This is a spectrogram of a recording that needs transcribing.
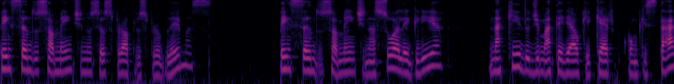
pensando somente nos seus próprios problemas, pensando somente na sua alegria, naquilo de material que quer conquistar,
